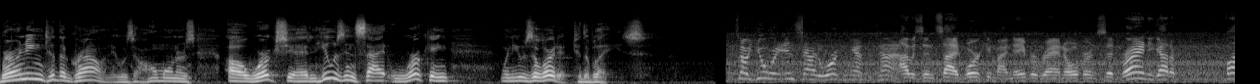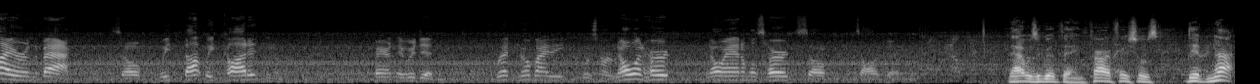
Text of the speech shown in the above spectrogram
burning to the ground. It was a homeowner's uh, work shed, and he was inside working when he was alerted to the blaze. So you were inside working at the time? I was inside working. My neighbor ran over and said, Brian, you got a fire in the back. So we thought we caught it, and apparently we didn't. But nobody was hurt? No one hurt, no animals hurt, so it's all good. That was a good thing. Fire officials did not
